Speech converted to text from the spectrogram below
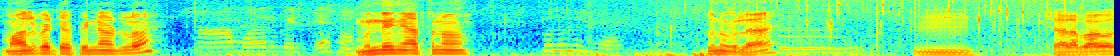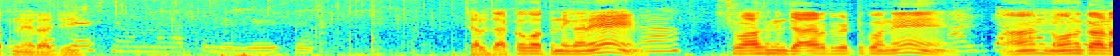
మొదలు పెట్టావు పిన్నట్లో ముందేం చేస్తున్నావు? పునుగులు. చాలా బాగా వస్తున్నాయి రాజీ. చాలా చక్కగా వస్తున్నాయి కానీ సువాసన జాగ్రత్త పెట్టుకొని నూనె కాడ.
